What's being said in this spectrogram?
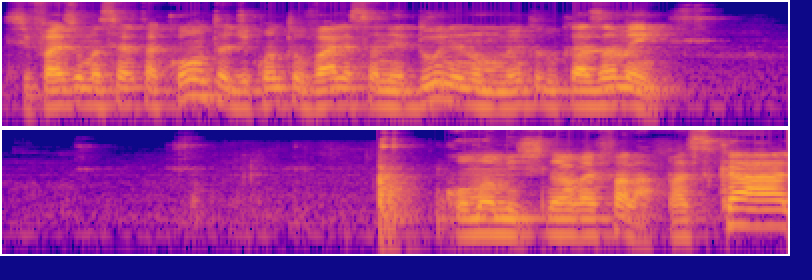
se faz uma certa conta de quanto vale essa nedúnia no momento do casamento. Como a Mishnah vai falar, Pascal.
